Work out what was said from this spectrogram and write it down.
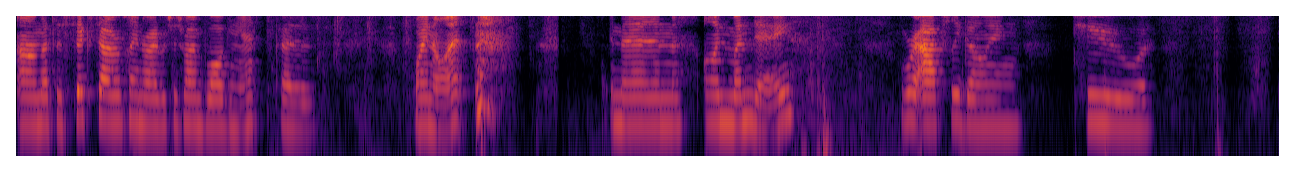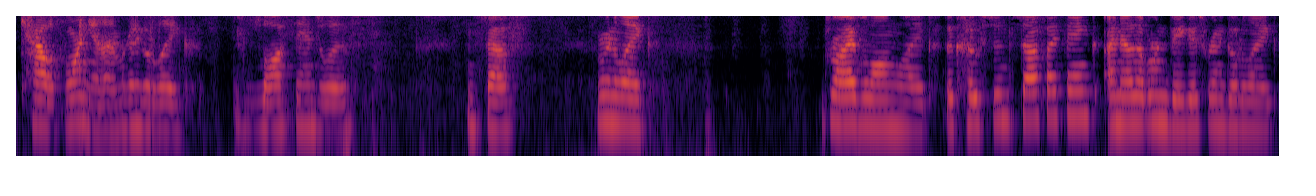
Um, that's a six hour plane ride, which is why I'm vlogging it, because why not? and then on Monday, we're actually going to California and we're gonna go to like Los Angeles and stuff. We're gonna like drive along like the coast and stuff, I think. I know that we're in Vegas. We're gonna go to like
